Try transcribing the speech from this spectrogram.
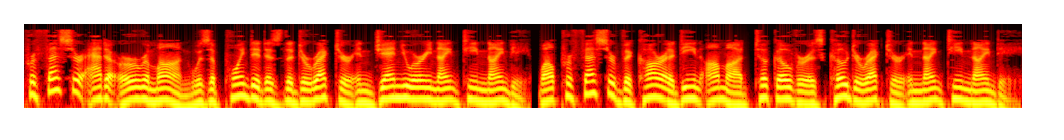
Professor Ata-ur-Rahman was appointed as the director in January 1990, while Professor Viqar Uddin Ahmad took over as co-director in 1990.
